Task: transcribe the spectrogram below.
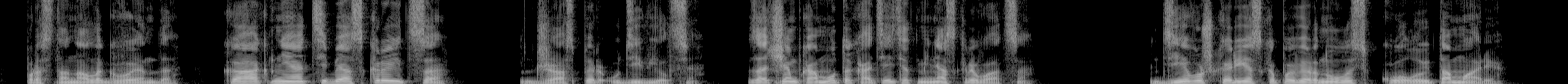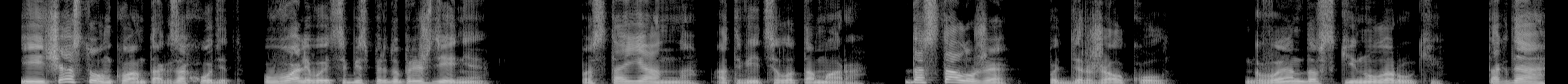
— простонала Гвенда. «Как мне от тебя скрыться?» Джаспер удивился. «Зачем кому-то хотеть от меня скрываться?» Девушка резко повернулась к Колу и Тамаре. «И часто он к вам так заходит? Вваливается без предупреждения?» «Постоянно», — ответила Тамара. «Достал уже», — поддержал Кол. Гвенда вскинула руки. «Тогда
